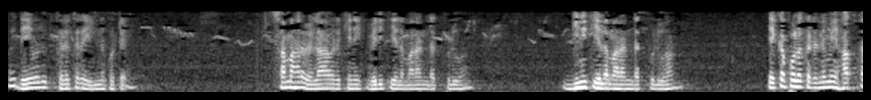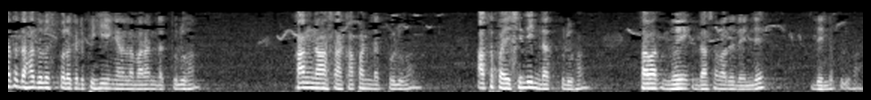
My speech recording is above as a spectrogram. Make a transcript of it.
ওই දේවලුත් කර කර ඉන්නකොට සමහර වෙලාවට කෙනෙක් වෙඩි තියලා මරන්නත් පුළුවන්. ගිනි තියලා මරන්නත් පුළුවන්. එක පොලකට නෙමෙයි 7 8 10 12 පොලකට පිහියෙන් යනලා මරන්නත් පුළුවන්. කන් නාසා කපන්නත් පුළුවන්. අතපය සිඳින්නත් පුළුවන්. තවත් නොයෙක් දසවද දෙන්නේ දෙන්න පුළුවන්.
